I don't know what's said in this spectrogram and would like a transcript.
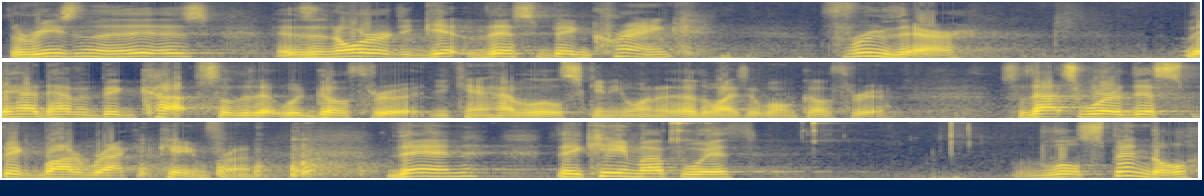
The reason it is, is in order to get this big crank through there, they had to have a big cup so that it would go through it. You can't have a little skinny one, otherwise it won't go through. So that's where this big bottom bracket came from. Then they came up with a little spindle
